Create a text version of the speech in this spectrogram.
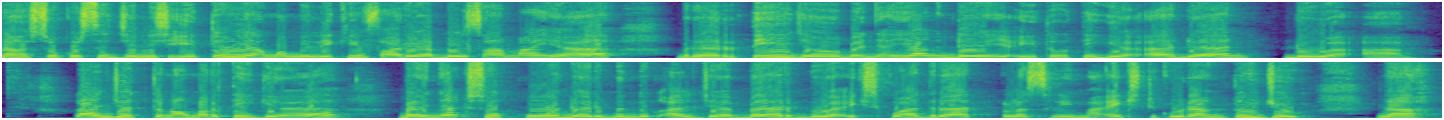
nah suku sejenis itu yang memiliki variabel sama ya, berarti jawabannya yang D, yaitu 3A dan 2A. Lanjut ke nomor 3, banyak suku dari bentuk aljabar 2x kuadrat plus 5x dikurang 7. Nah,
